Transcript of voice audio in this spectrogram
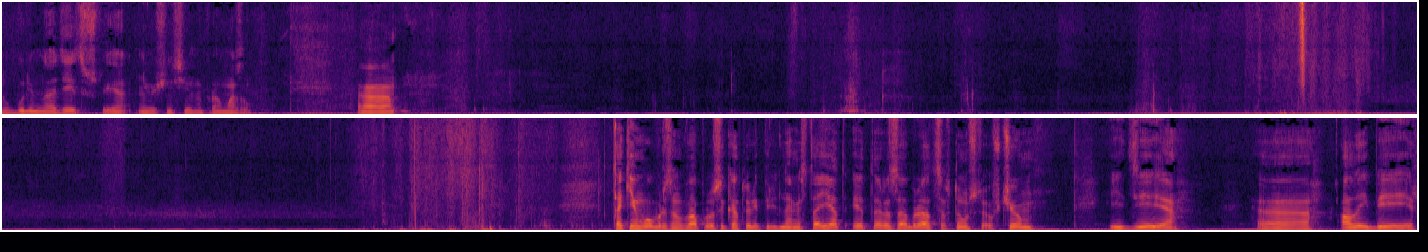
Ну, будем надеяться, что я не очень сильно промазал. А, Таким образом, вопросы, которые перед нами стоят, это разобраться в том, что, в чем идея э, Алейбейр,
